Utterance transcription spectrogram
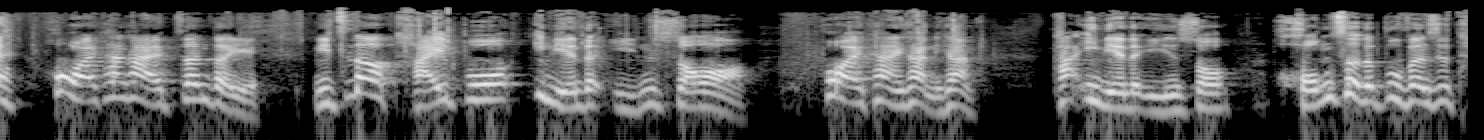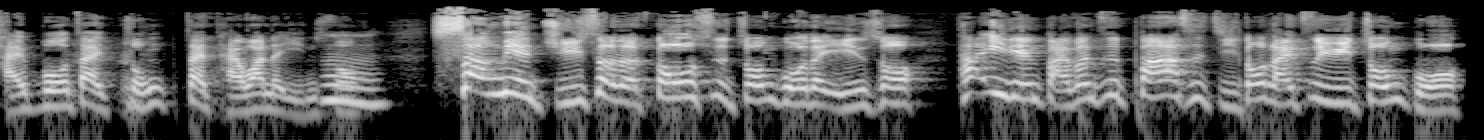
哎，后来看看还真的耶。你知道台播一年的营收哦？后来看一看，你看它一年的营收，红色的部分是台玻在中在台湾的营收，上面橘色的都是中国的营收，它一年百分之八十几都来自于中国。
